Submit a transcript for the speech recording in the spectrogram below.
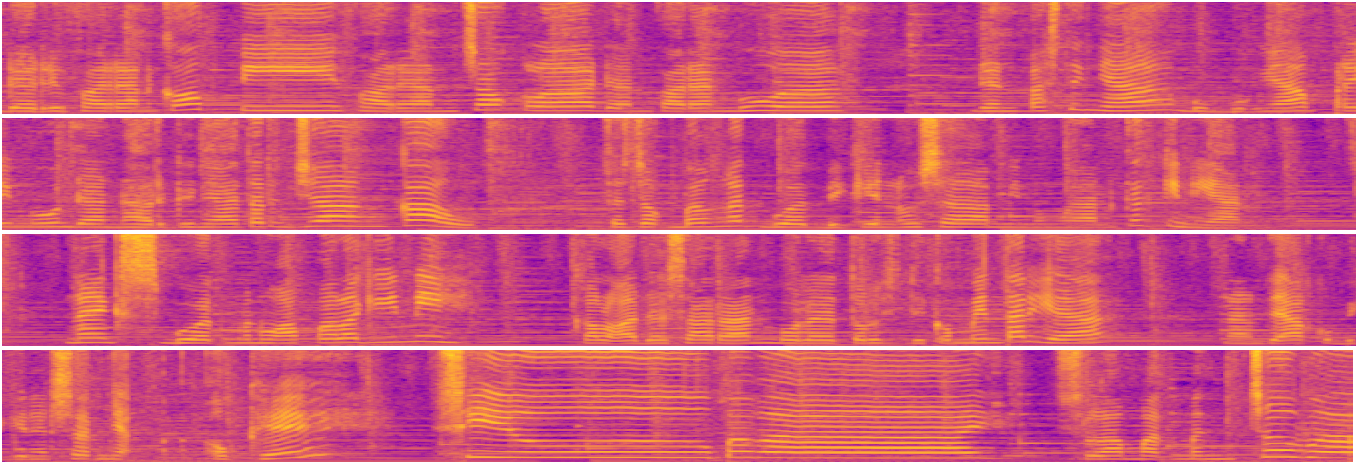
dari varian kopi, varian coklat, dan varian buah. Dan pastinya bubuknya premium dan harganya terjangkau. Cocok banget buat bikin usaha minuman kekinian. Next, buat menu apa lagi nih? Kalau ada saran boleh tulis di komentar ya. Nanti aku bikin resepnya. Oke? Okay? See you. Bye bye. Selamat mencoba.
